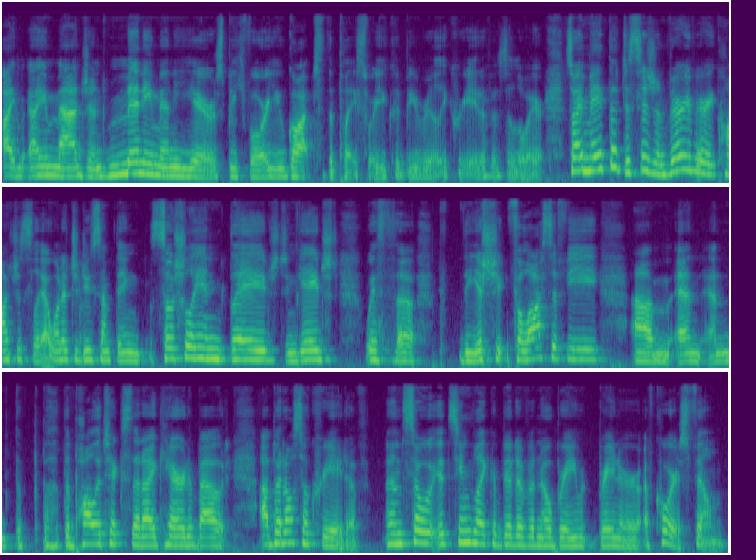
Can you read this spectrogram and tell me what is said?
I, I, imagined many, many years before you got to the place where you could be really creative as a lawyer. So I made the decision very, very consciously. I wanted to do something socially engaged, engaged with uh, the issue, philosophy, um, and and the, the politics that I cared about, uh, but also creative. And so it seemed like a bit of a no-brainer, of course, film.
